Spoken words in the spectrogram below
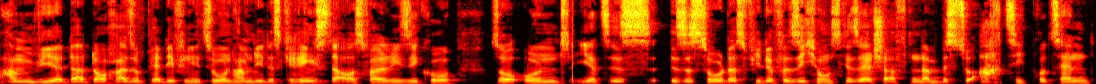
haben wir da doch, also per Definition haben die das geringste Ausfallrisiko. So, und jetzt ist, ist es so, dass viele Versicherungsgesellschaften dann bis zu 80 Prozent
